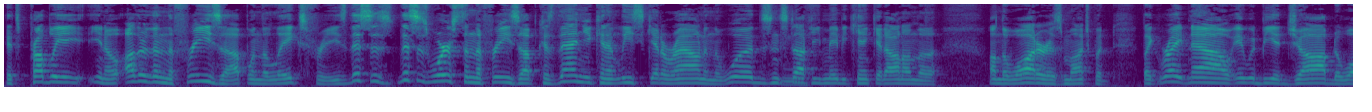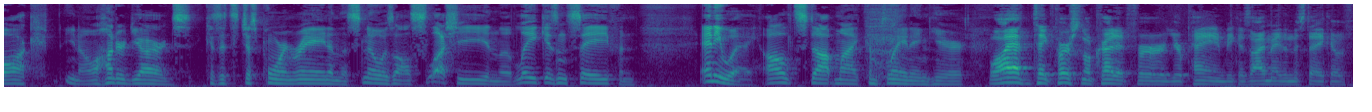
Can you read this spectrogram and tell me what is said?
it's probably you know other than the freeze up when the lakes freeze this is this is worse than the freeze up because then you can at least get around in the woods and stuff. Mm. You maybe can't get out on the on the water as much but like right now it would be a job to walk you know 100 yards because it's just pouring rain and the snow is all slushy and the lake isn't safe and anyway i'll stop my complaining here. Well, I have to take personal credit for your pain because I made the mistake of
